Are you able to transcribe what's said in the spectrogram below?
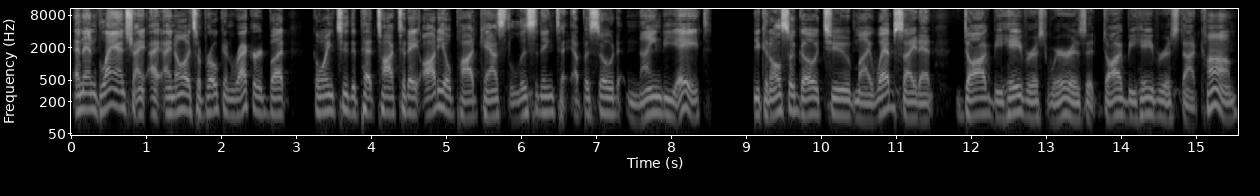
And then, Blanche, I, I, I know it's a broken record, but going to the Pet Talk Today audio podcast, listening to episode 98, you can also go to my website at Dog Behaviorist. Where is it? Dogbehaviorist.com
